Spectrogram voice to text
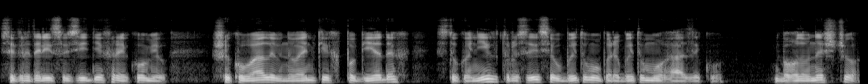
Секретарі сусідніх райкомів шикували в новеньких побєдах, стуконіг трусився в битому перебитому газику. Бо головне що?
